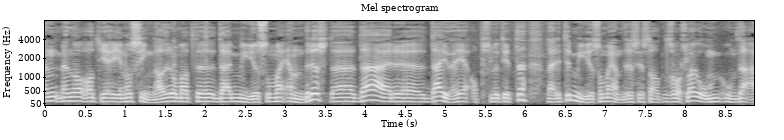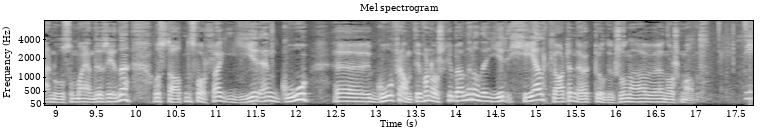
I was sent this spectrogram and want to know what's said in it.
Men, men at jeg gir noen signaler om at eh, det er mye som må endres, det, det, er, det gjør jeg absolutt ikke. Det er ikke mye som må endres i statens forslag, om, om det er noe som må endres i det. Og statens forslag gir en god, god framtid for norske bønder, og det gir helt klart klart en økt produksjon av norsk mat. De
